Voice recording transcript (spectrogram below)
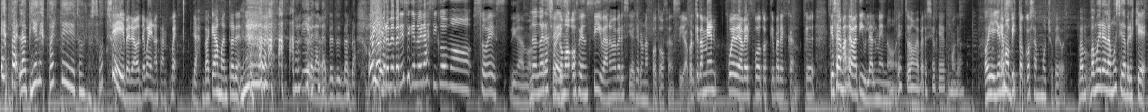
Es pa- la piel es parte de todos nosotros. Sí, pero bueno, bueno, ya, va que vamos a entrar en... Sí, bla, bla, bla, bla, bla. Oye, no, pero me parece que no era así como soez, digamos. No, no era O sea, soez. Como ofensiva, no me parecía que era una foto ofensiva. Porque también puede haber fotos que parezcan, que, que sea más debatible al menos. Esto me pareció que como que... oye, yo no hemos sé- visto cosas mucho peores. va- Vamos a ir a la música, pero es que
